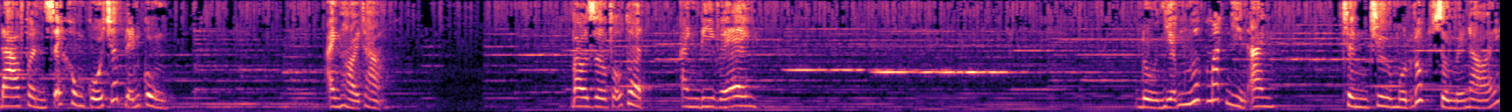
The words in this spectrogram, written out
đa phần sẽ không cố chấp đến cùng. Anh hỏi thẳng. Bao giờ phẫu thuật, anh đi với em. Đồ nhiễm ngước mắt nhìn anh, chần trừ một lúc rồi mới nói.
